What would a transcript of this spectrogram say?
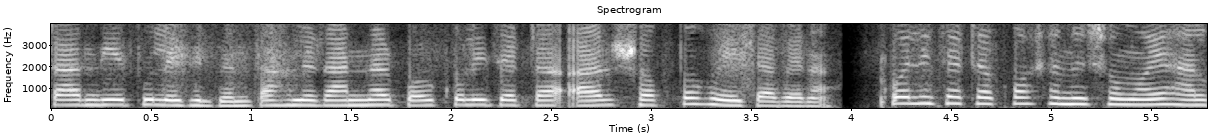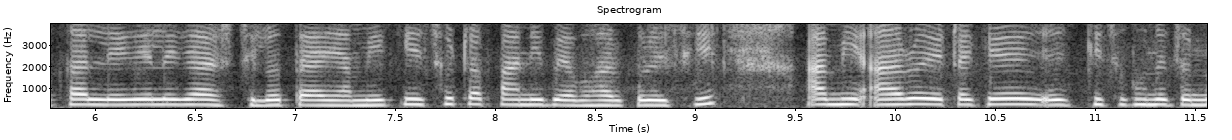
টান দিয়ে তুলে ফেলবেন। তাহলে রান্নার পর কলিজাটা আর শক্ত হয়ে যাবে না। কলিজাটা কষানোর সময় হালকা লেগে লেগে আসছিল, তাই আমি কিছুটা পানি ব্যবহার করেছি। আমি আরও এটাকে কিছুক্ষণের জন্য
